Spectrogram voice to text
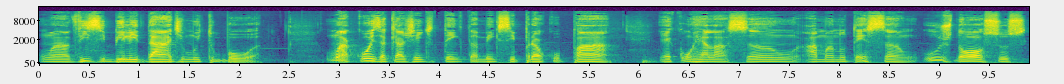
uma visibilidade muito boa. Uma coisa que a gente tem também que se preocupar é com relação à manutenção. Os nossos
